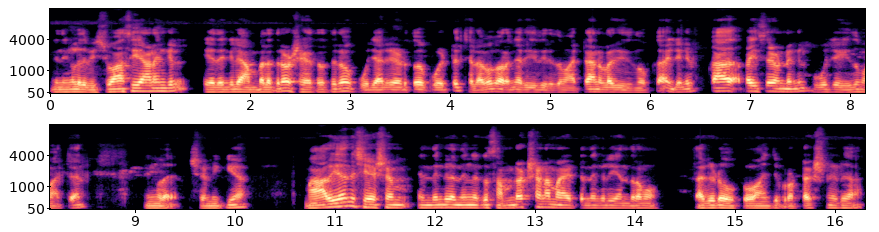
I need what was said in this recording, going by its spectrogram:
ഇനി നിങ്ങളിത് വിശ്വാസിയാണെങ്കിൽ ഏതെങ്കിലും അമ്പലത്തിലോ ക്ഷേത്രത്തിലോ പൂജാരിയുടെ അടുത്തോ പോയിട്ട് ചിലവ് കുറഞ്ഞ രീതിയിൽ ഇത് മാറ്റാനുള്ള രീതി നോക്കുക. അല്ലെങ്കിൽ പൈസ ഉണ്ടെങ്കിൽ പൂജ ചെയ്ത് മാറ്റാൻ നിങ്ങൾ ശ്രമിക്കുക. മാറിയതിന് ശേഷം എന്തെങ്കിലും നിങ്ങൾക്ക് സംരക്ഷണമായിട്ട് എന്തെങ്കിലും യന്ത്രമോ തകിടോ ഒക്കെ വാങ്ങിച്ച് പ്രൊട്ടക്ഷൻ ഇടുക.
